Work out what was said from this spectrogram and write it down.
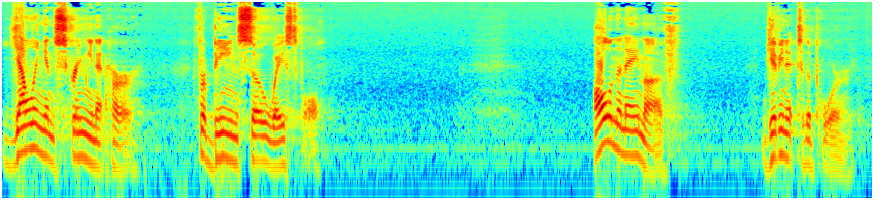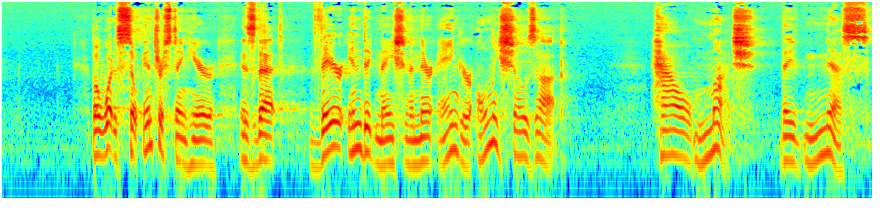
yelling and screaming at her for being so wasteful. All in the name of giving it to the poor. But what is so interesting here is that their indignation and their anger only shows up how much they miss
